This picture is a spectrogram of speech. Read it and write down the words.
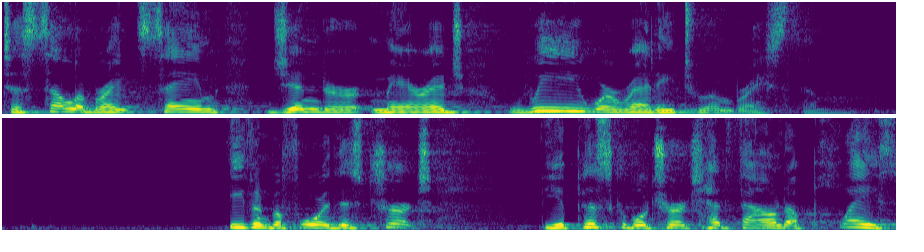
to celebrate same gender marriage, we were ready to embrace them. Even before this church, the Episcopal Church had found a place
